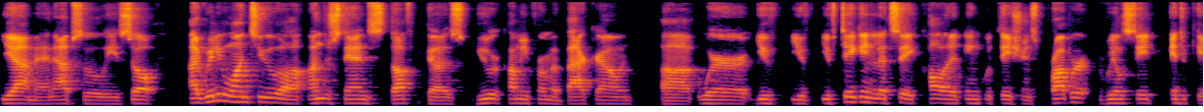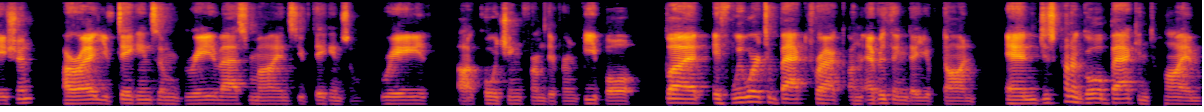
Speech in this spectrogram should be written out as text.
Yeah, man, absolutely. So I really want to uh, understand stuff because you're coming from a background uh, where you've you've you've taken, let's say, call it in quotations, proper real estate education. All right, you've taken some great masterminds, you've taken some great uh, coaching from different people. But if we were to backtrack on everything that you've done and just kind of go back in time,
